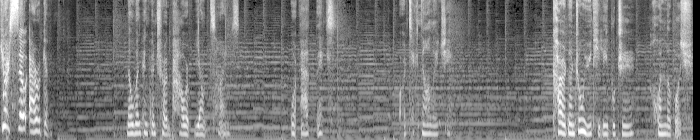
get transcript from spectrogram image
You're so arrogant. No one can control power beyond times, or ethics, or technology. 卡尔顿终于体力不支，昏了过去。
